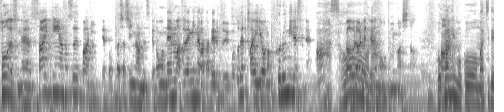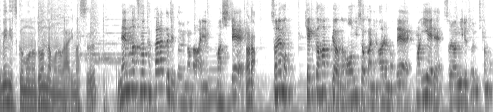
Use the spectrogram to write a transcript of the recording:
そうですね。最近あのスーパーに行って撮った写真なんですけど年末でみんなが食べるということで大量のくるみですね。ああそうが売られてるのを見ました。他にもこう街で目につくものどんなものがあります？年末の宝くじというのがありましてあら。それも結果発表が大晦日にあるので、まあ、家でそれを見るという人も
